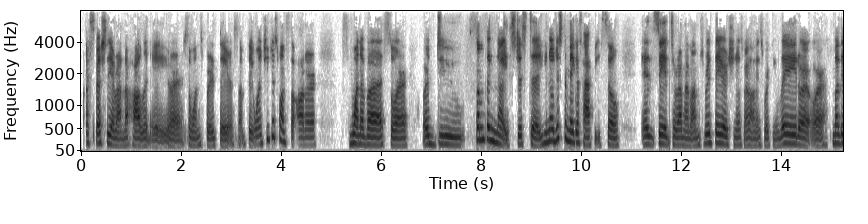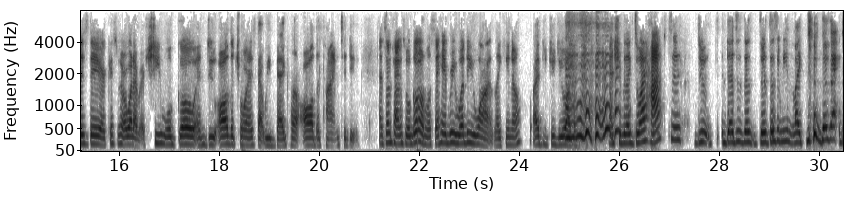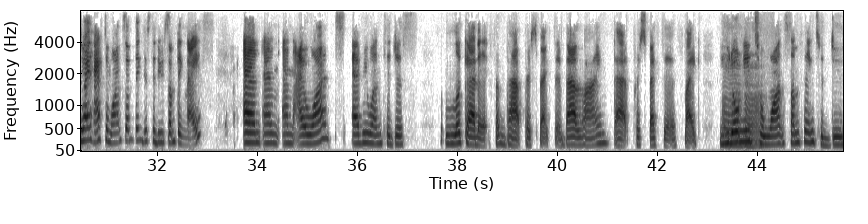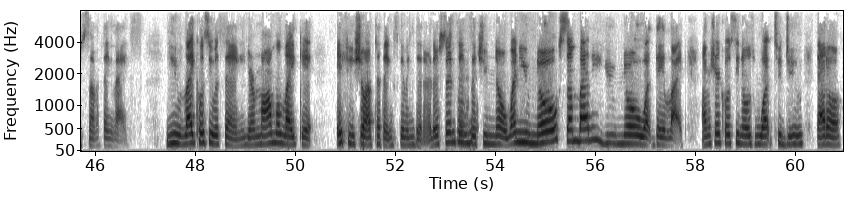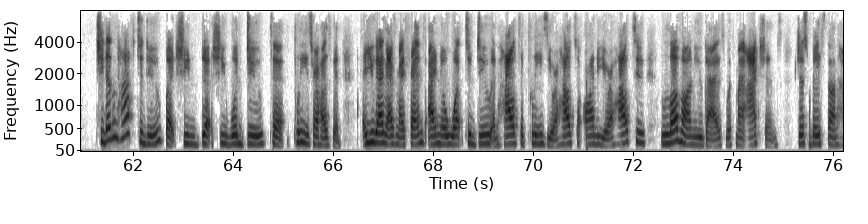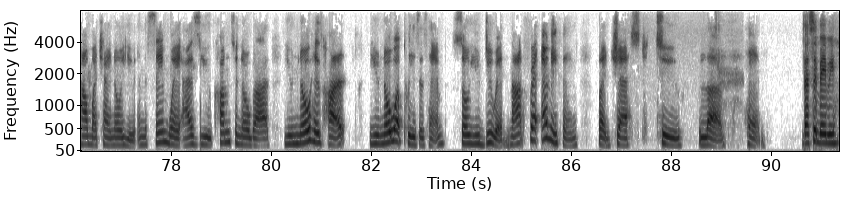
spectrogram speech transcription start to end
especially around a holiday or someone's birthday or something, when she just wants to honor one of us or or do something nice just to you know just to make us happy. So say it's around my mom's birthday or she knows my mom is working late or or Mother's Day or Christmas or whatever, she will go and do all the chores that we beg her all the time to do. And sometimes we'll go and we'll say, Hey Brie, what do you want? Like, you know, why did you do all this? and she'll be like, Do I have to do does it does, does, does it mean like does that do I have to want something just to do something nice? And and and I want everyone to just look at it from that perspective, that line, that perspective. Like you don't need mm-hmm. to want something to do something nice. You like Kosi was saying, your mom will like it if you show up to Thanksgiving dinner. There's certain things that you know. When you know somebody, you know what they like. I'm sure Kosi knows what to do that uh she doesn't have to do, but she she would do to please her husband. You guys, as my friends, I know what to do and how to please you, or how to honor you, or how to love on you guys with my actions, just based on how much I know you. In the same way, as you come to know God, you know His heart, you know what pleases Him, so you do it not for anything, but just to love Him. That's it, baby.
